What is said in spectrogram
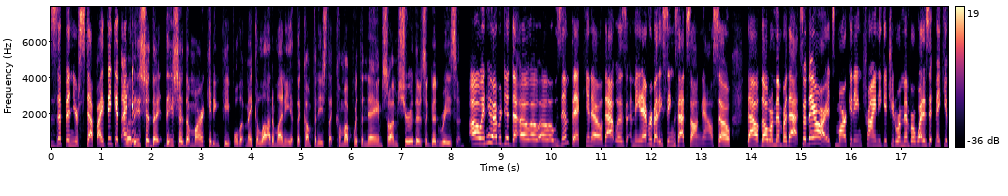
zip in your step. I think it, I well, think- these are the, these are the marketing people that make a lot of money at the companies that come up with the name. So I'm sure there's a good reason. Oh, and whoever did the oh, oh, oh, Ozempic, you know, that was, I mean, everybody sings that song now. So they'll, they'll remember that. So they are, it's marketing trying to get you to remember what does it make you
